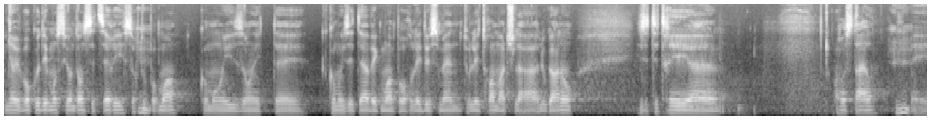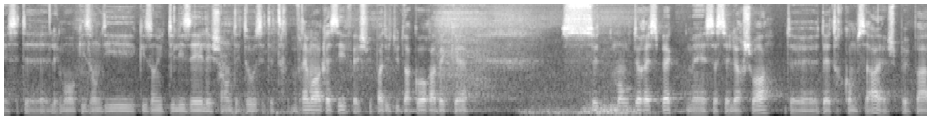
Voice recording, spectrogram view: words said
qu'il y avait beaucoup d'émotions dans cette série, surtout mmh. pour moi comment ils ont été, comment ils étaient avec moi pour les deux semaines, tous les trois matchs là à Lugano. Ils étaient très euh, hostiles. Mm -hmm. Et c'était les mots qu'ils ont dit, qu'ils ont utilisés, les chants et tout. C'était vraiment agressif et je suis pas du tout d'accord avec euh, ce manque de respect. Mais ça, c'est leur choix d'être comme ça et je peux pas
